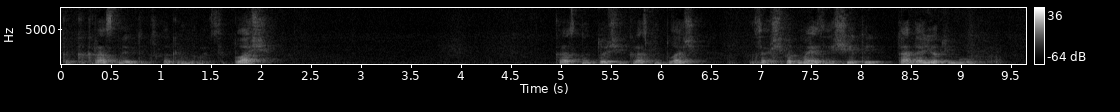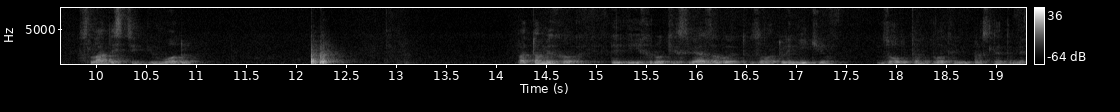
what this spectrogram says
как, красный этот, как он называется, плащ. Красная точка, красный плащ под моей защитой. Та дает ему сладости и воду. Потом их, их руки связывают золотой нитью, золотом, золотыми браслетами,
